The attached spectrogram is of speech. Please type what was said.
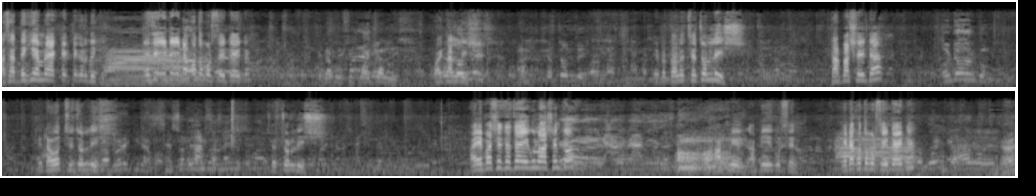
আচ্ছা দেখি আমরা একটা একটা করে দেখি। এই যে এটা এটা কত পড়ছে এটা এটা? এটা করছি পঁয়তাল্লিশ। পঁয়তাল্লিশ। এটা তাহলে ছেচল্লিশ। তার পাশে এটা? ওইটা ওরকম। এটাও ছেচল্লিশ ছেচল্লিশ। ছেচল্লিশ। আর এ পাশে চাচা এগুলো আসেন তো? আপনি আপনি ইয়ে করছেন? এটা কত পড়ছে? এটা এটা? হ্যাঁ?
